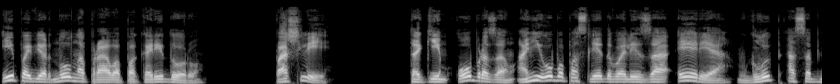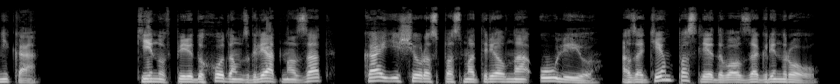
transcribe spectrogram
и повернул направо по коридору. Пошли. Таким образом, они оба последовали за Эрия вглубь особняка. Кинув перед уходом взгляд назад, Кай еще раз посмотрел на Улию, а затем последовал за Гринроу.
